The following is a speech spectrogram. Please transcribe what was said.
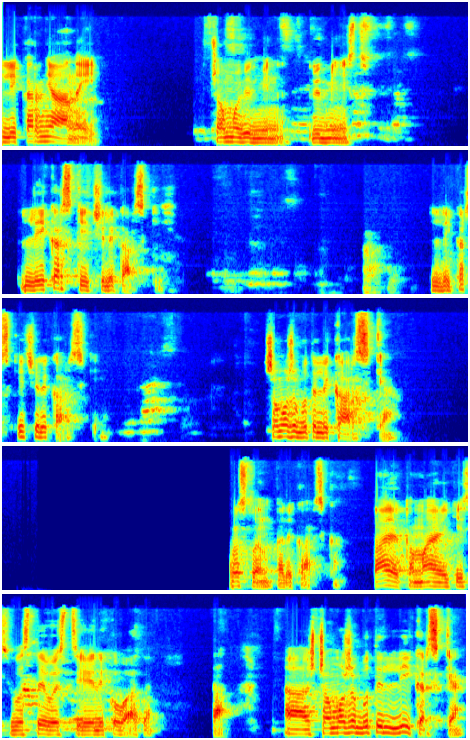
лікарняний. В чому відміни- відмінність? Лікарський чи лікарський? Лікарський чи лікарський? Що може бути лікарське? Рослинка лікарська. Та, яка має якісь властивості лікувати. Так. Що може бути лікарське?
